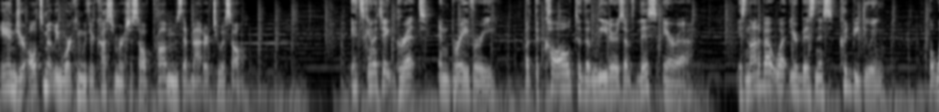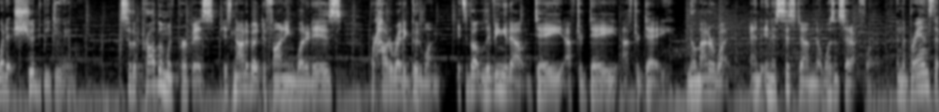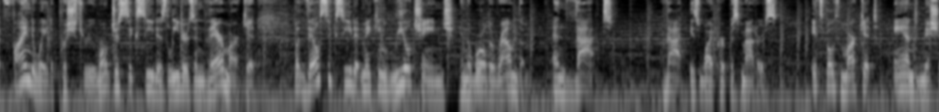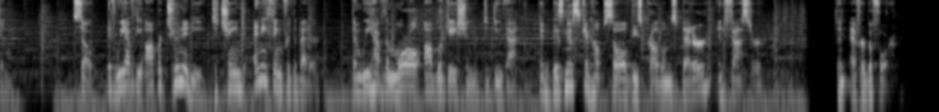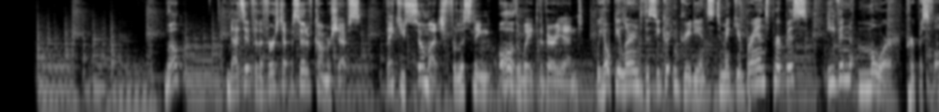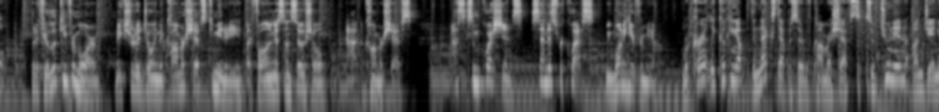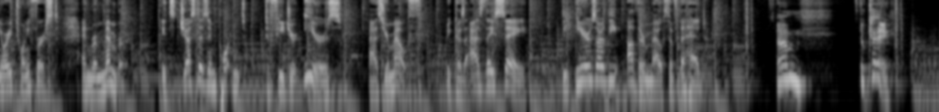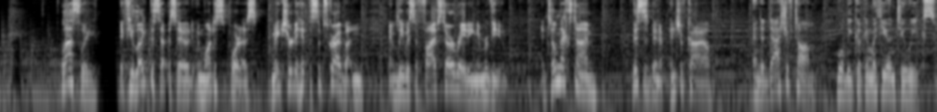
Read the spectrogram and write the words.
And you're ultimately working with your customers to solve problems that matter to us all. It's going to take grit and bravery, but the call to the leaders of this era is not about what your business could be doing, but what it should be doing. So, the problem with purpose is not about defining what it is or how to write a good one. It's about living it out day after day after day, no matter what, and in a system that wasn't set up for it. And the brands that find a way to push through won't just succeed as leaders in their market, but they'll succeed at making real change in the world around them. And that, that is why purpose matters. It's both market and mission. So, if we have the opportunity to change anything for the better, then we have the moral obligation to do that. And business can help solve these problems better and faster than ever before. Well, that's it for the first episode of Commerce Chefs. Thank you so much for listening all the way to the very end. We hope you learned the secret ingredients to make your brand's purpose even more purposeful. But if you're looking for more, make sure to join the Commerce Chefs community by following us on social at Commerce Chefs. Ask some questions, send us requests. We want to hear from you. We're currently cooking up the next episode of Commerce Chefs, so tune in on January 21st. And remember, it's just as important to feed your ears as your mouth. Because as they say, the ears are the other mouth of the head. Um, okay. Lastly, If you like this episode and want to support us, make sure to hit the subscribe button and leave us a five star rating and review. Until next time, this has been a pinch of Kyle and a dash of Tom. We'll be cooking with you in two weeks.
